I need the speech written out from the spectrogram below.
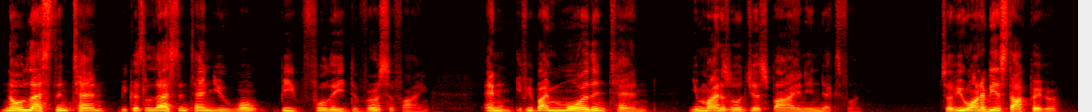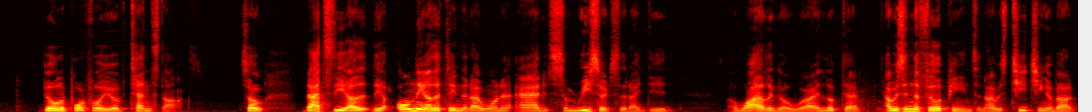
No less than 10, because less than 10, you won't be fully diversifying. And if you buy more than 10, you might as well just buy an index fund so if you want to be a stock picker, build a portfolio of 10 stocks. So that's the other, the only other thing that I want to add is some research that I did a while ago where I looked at, I was in the Philippines and I was teaching about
